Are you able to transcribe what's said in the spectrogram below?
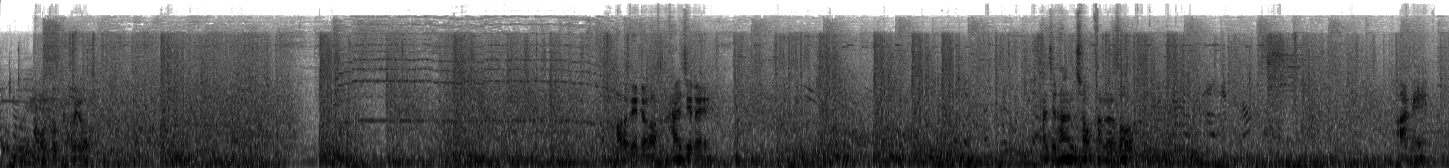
그들을 노예 아무도 없고요. 바로 내려가서 칼질해. 칼질하는 척 하면서 안 해.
